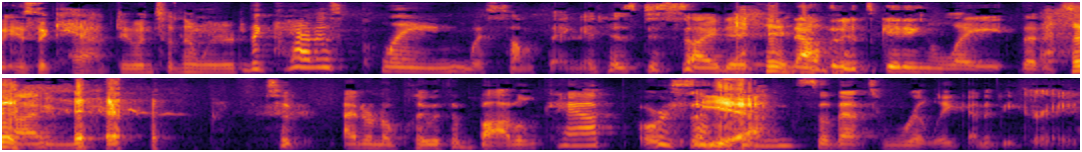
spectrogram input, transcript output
is the cat doing something weird? The cat is playing with something. It has decided now that it's getting late that it's time to, I don't know, play with a bottle cap or something. Yeah. So that's really going to be great.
